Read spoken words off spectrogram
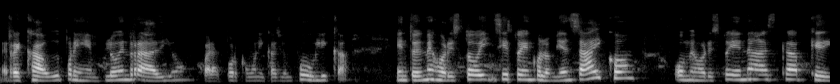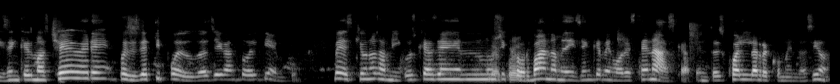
recaudos, por ejemplo, en radio, para, por comunicación pública. Entonces mejor estoy, si estoy en Colombia en Psycho, o mejor estoy en ASCAP, que dicen que es más chévere, pues ese tipo de dudas llegan todo el tiempo. Ves que unos amigos que hacen música urbana me dicen que mejor esté en ASCAP, entonces ¿cuál es la recomendación?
